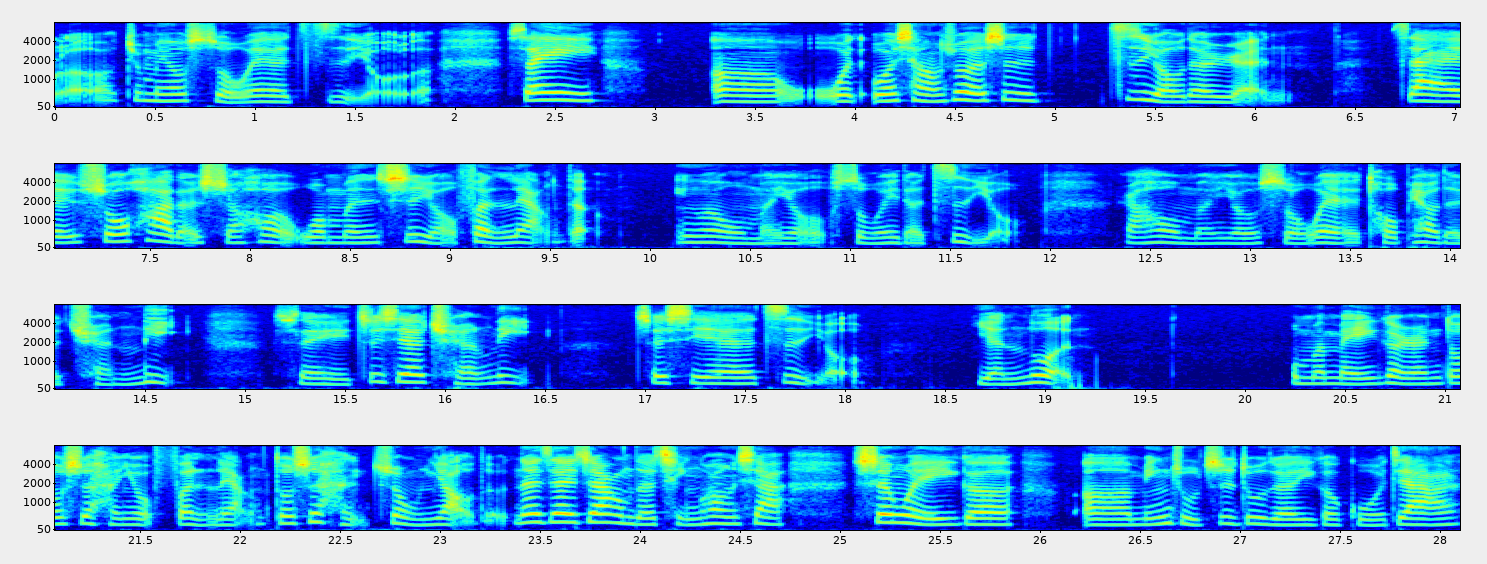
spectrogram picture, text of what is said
了，就没有所谓的自由了。所以，呃，我我想说的是，自由的人在说话的时候，我们是有分量的，因为我们有所谓的自由，然后我们有所谓投票的权利，所以这些权利、这些自由、言论，我们每一个人都是很有分量，都是很重要的。那在这样的情况下，身为一个。呃，民主制度的一个国家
